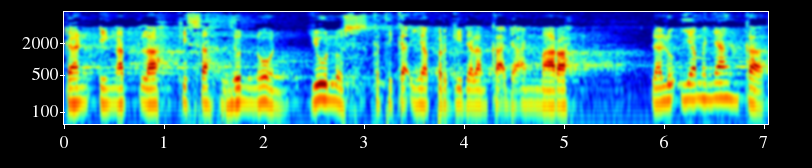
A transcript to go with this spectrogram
Dan ingatlah kisah Zunnun, Yunus ketika ia pergi dalam keadaan marah. Lalu ia menyangka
